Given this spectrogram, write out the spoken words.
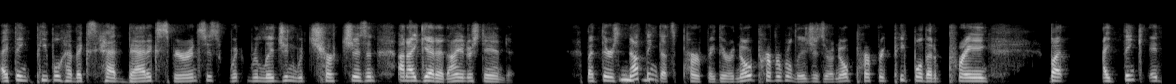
I think people have ex- had bad experiences with religion, with churches, and, and I get it. I understand it. But there's mm-hmm. nothing that's perfect. There are no perfect religions. There are no perfect people that are praying. But I think it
